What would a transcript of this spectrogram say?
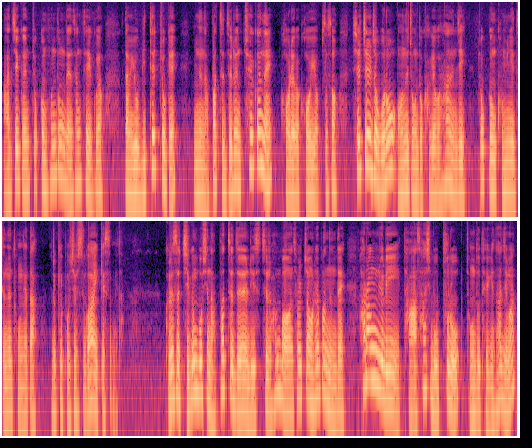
아직은 조금 혼동된 상태이고요. 그 다음에 요 밑에 쪽에 있는 아파트들은 최근에 거래가 거의 없어서 실질적으로 어느 정도 가격을 하는지 조금 고민이 드는 동네다 이렇게 보실 수가 있겠습니다. 그래서 지금 보신 아파트들 리스트를 한번 설정을 해봤는데 하락률이 다 45% 정도 되긴 하지만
